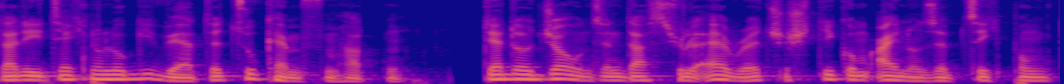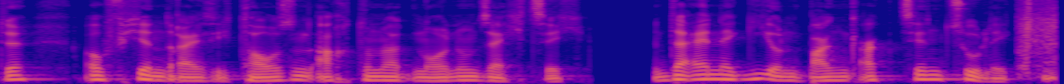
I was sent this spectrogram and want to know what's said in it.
da die Technologiewerte zu kämpfen hatten. Der Dow Jones Industrial Average stieg um 71 Punkte auf 34.869, da Energie- und Bankaktien zulegten.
